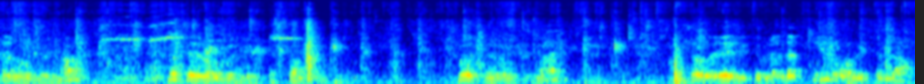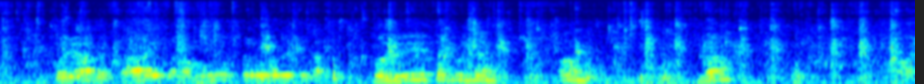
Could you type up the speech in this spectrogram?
це робиш, га? Що ти робиш, Що? Що ти робиш, га? Що ви, рижики, вже адаптувалися, да? Порядок, ай, понамусорували тут, корита вже. Ой. Да? Ой.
